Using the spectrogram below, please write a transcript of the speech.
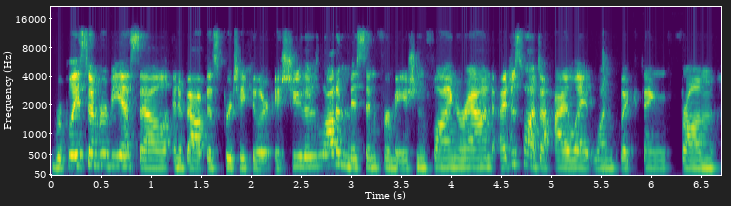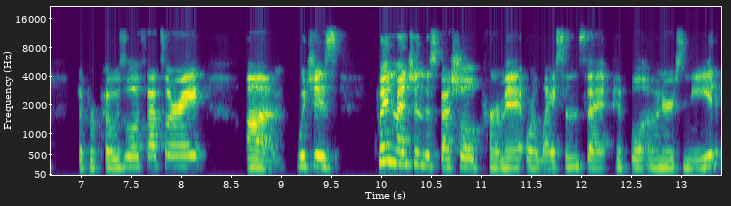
Replace Denver BSL and about this particular issue. There's a lot of misinformation flying around. I just want to highlight one quick thing from the proposal, if that's all right, um, which is Quinn mentioned the special permit or license that pitbull owners need.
